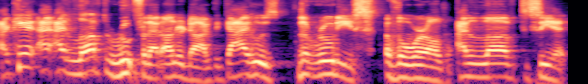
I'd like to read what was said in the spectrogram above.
I can't, I, I love to root for that underdog, the guy who's the Rudies of the world. I love to see it.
